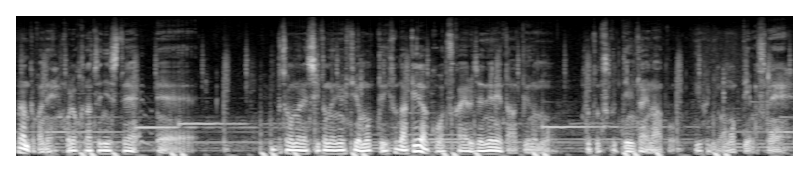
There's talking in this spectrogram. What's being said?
なんとかねこれを形にして、えー、部長のレシートの NFT を持っている人だけがこう使えるジェネレーターっていうのもちょっと作ってみたいなというふうには思っていますね。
